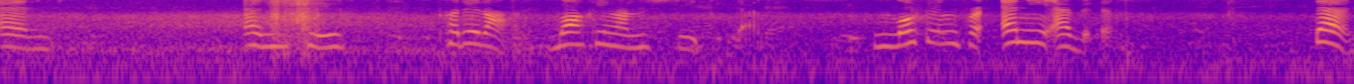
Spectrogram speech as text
and and she put it on, walking on the streets again, looking for any evidence. Then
